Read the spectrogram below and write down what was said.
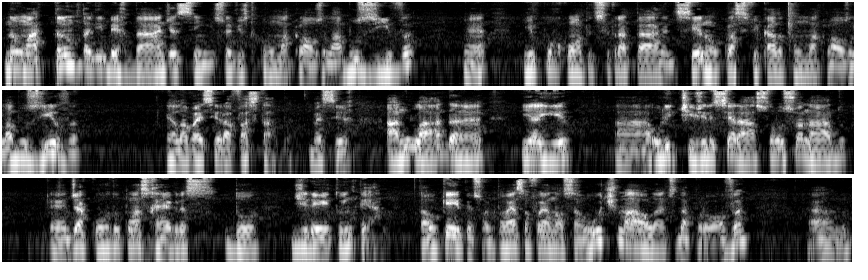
não há tanta liberdade assim. Isso é visto como uma cláusula abusiva, né? E por conta de se tratar né, de ser classificada como uma cláusula abusiva, ela vai ser afastada, vai ser anulada, né? E aí a, o litígio ele será solucionado é, de acordo com as regras do direito interno. Tá ok, pessoal? Então essa foi a nossa última aula antes da prova. Tá? O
